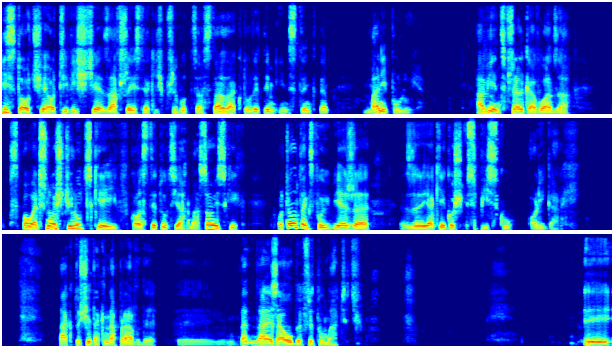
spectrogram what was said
W istocie oczywiście zawsze jest jakiś przywódca stada, który tym instynktem manipuluje. A więc wszelka władza społeczności ludzkiej w konstytucjach masońskich początek swój bierze z jakiegoś spisku oligarchii. Tak to się tak naprawdę y, należałoby przetłumaczyć. Y,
